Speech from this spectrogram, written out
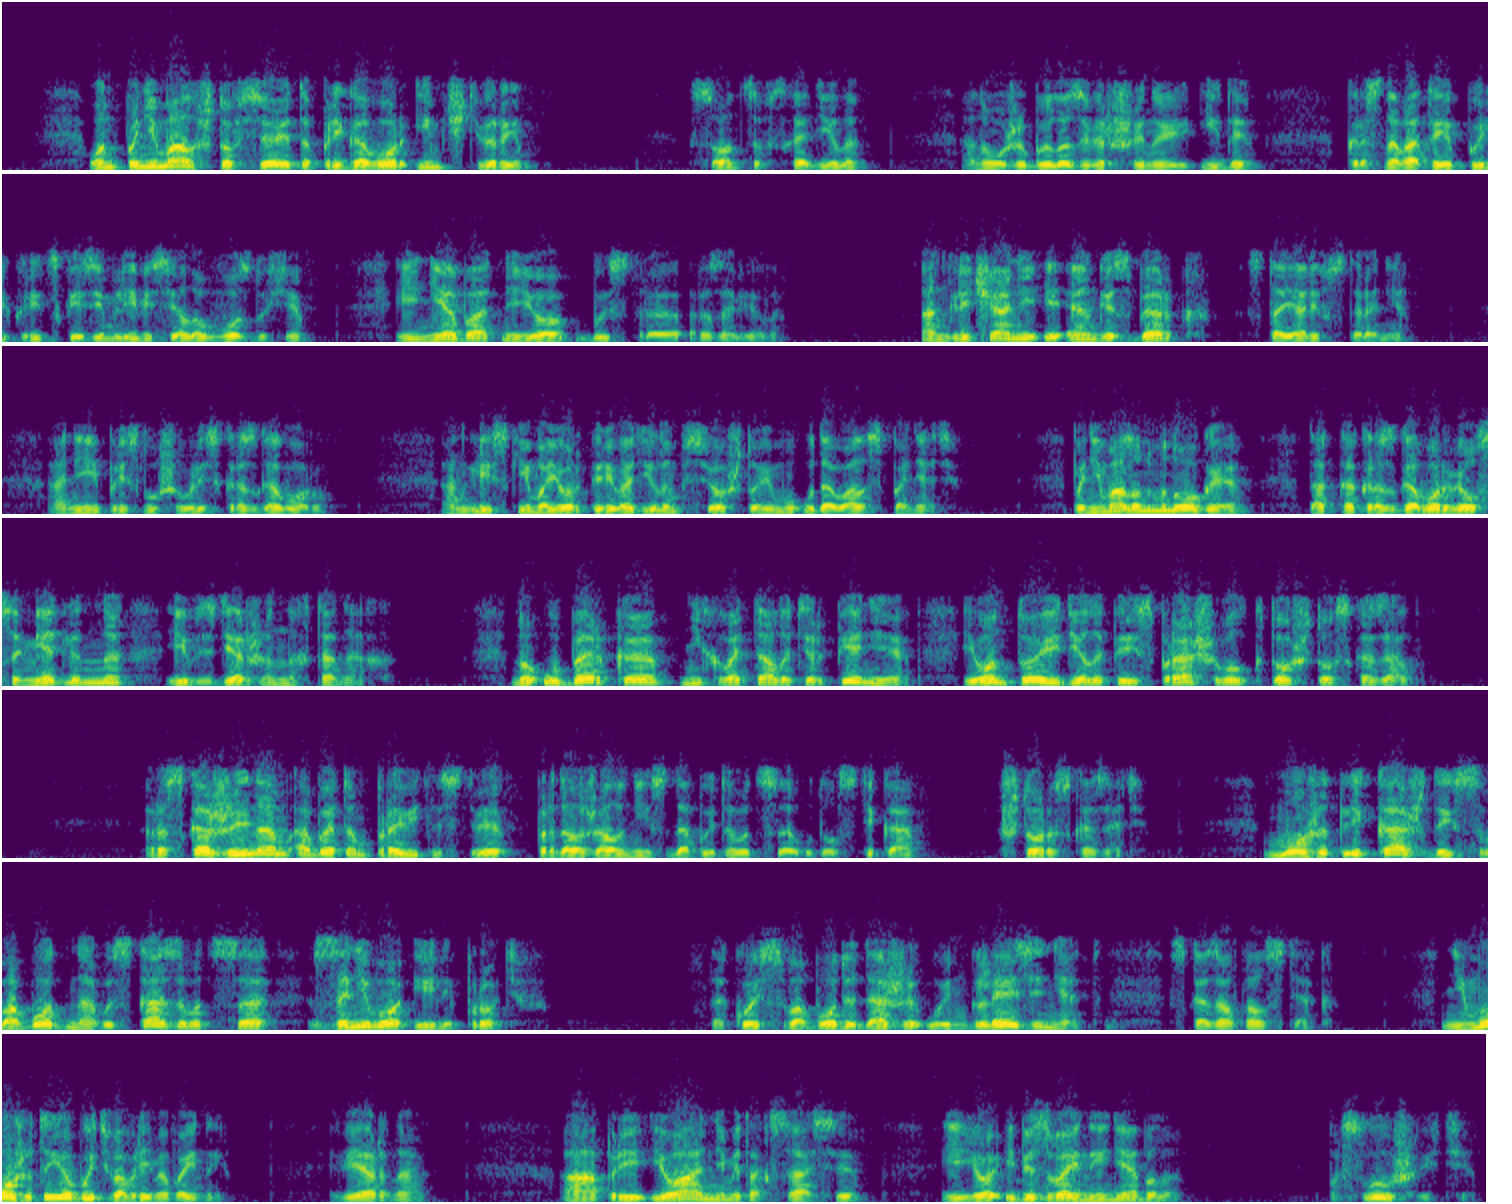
Он понимал, что все это приговор им четверым. Солнце всходило, оно уже было за вершиной Иды, красноватая пыль критской земли висела в воздухе, и небо от нее быстро розовело. Англичане и Энгесберг стояли в стороне. Они прислушивались к разговору. Английский майор переводил им все, что ему удавалось понять. Понимал он многое, так как разговор велся медленно и в сдержанных тонах. Но у Берка не хватало терпения, и он то и дело переспрашивал, кто что сказал. «Расскажи нам об этом правительстве», — продолжал Низ допытываться у толстяка. «Что рассказать?» Может ли каждый свободно высказываться за него или против. «Такой свободы даже у Инглези нет», — сказал Толстяк. «Не может ее быть во время войны». «Верно. А при Иоанне Метаксасе ее и без войны не было». «Послушайте»,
